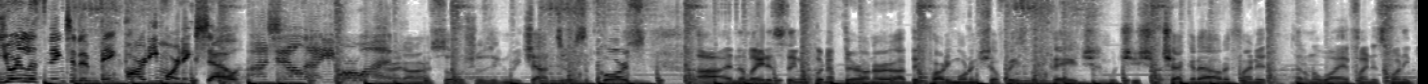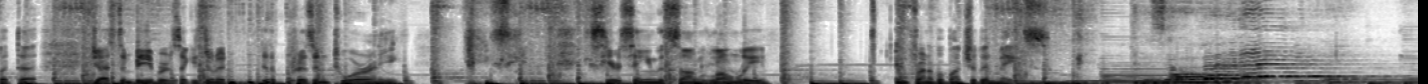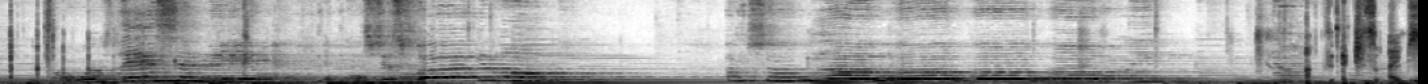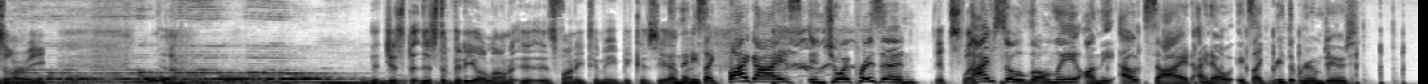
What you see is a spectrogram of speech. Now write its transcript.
You're listening to the Big Party Morning Show on Channel 94.1. All right, on our socials, you can reach out to us, of course. Uh, and the latest thing we're putting up there on our uh, Big Party Morning Show Facebook page, which you should check it out. I find it, I don't know why I find it's funny, but uh, Justin Bieber, it's like he's doing a, did a prison tour and he he's, he's here singing the song Lonely in front of a bunch of inmates. I'm sorry. Uh, it just just the video alone is funny to me because yeah. And then but he's like, bye, guys. Enjoy prison. it's like I'm so lonely on the outside. I know. It's like, read the room, dude.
